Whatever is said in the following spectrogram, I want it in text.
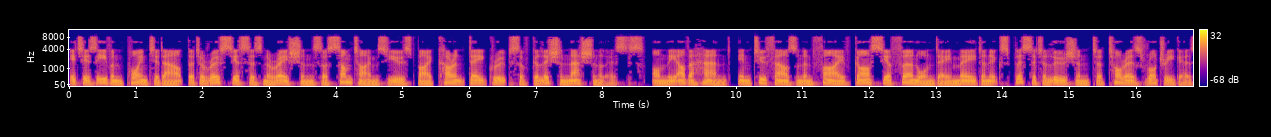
It is even pointed out that Orosius's narrations are sometimes used by current-day groups of Galician nationalists. On the other hand, in 2005 Garcia Fernandes made an explicit allusion to Torres Rodriguez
